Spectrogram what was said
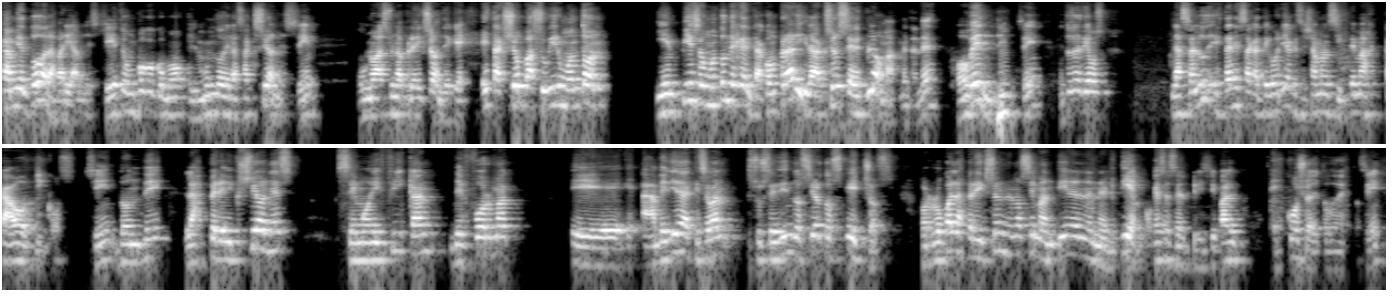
cambian todas las variables. ¿sí? Esto es un poco como el mundo de las acciones. ¿sí? Uno hace una predicción de que esta acción va a subir un montón y empieza un montón de gente a comprar y la acción se desploma, ¿me entendés? O vende. ¿sí? Entonces, digamos, la salud está en esa categoría que se llaman sistemas caóticos, ¿sí? donde las predicciones se modifican de forma eh, a medida que se van sucediendo ciertos hechos por lo cual las predicciones no se mantienen en el tiempo, que ese es el principal escollo de todo esto, ¿sí?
